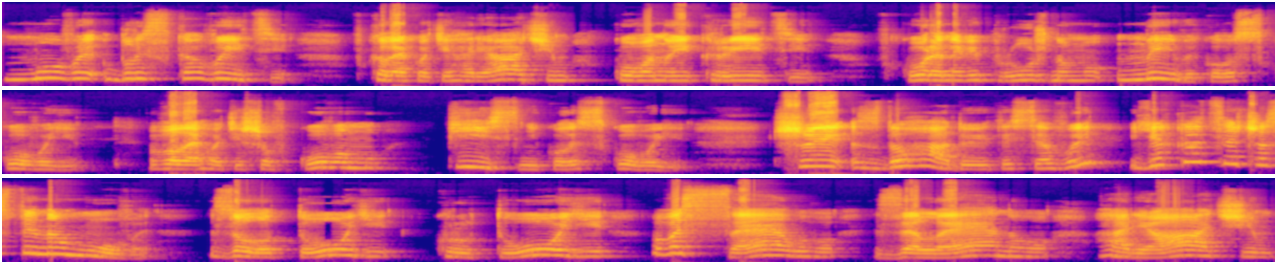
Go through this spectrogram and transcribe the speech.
мови блискавиці, в клекоті гарячім кованої криці, в кореневі пружному ниви колоскової, в леготі шовковому пісні колискової. Чи здогадуєтеся ви, яка це частина мови? Золотої, крутої, веселого, зеленого, гарячим,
